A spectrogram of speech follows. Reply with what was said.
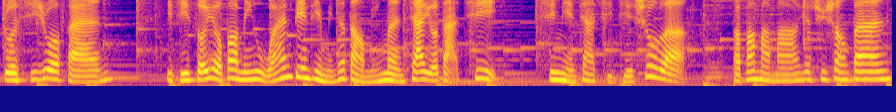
若曦、若凡，以及所有报名午安点点名的岛民们，加油打气！新年假期结束了，爸爸妈妈要去上班，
